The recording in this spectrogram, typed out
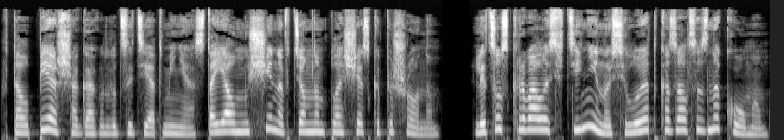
В толпе, шагах в двадцати от меня, стоял мужчина в темном плаще с капюшоном. Лицо скрывалось в тени, но силуэт казался знакомым.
